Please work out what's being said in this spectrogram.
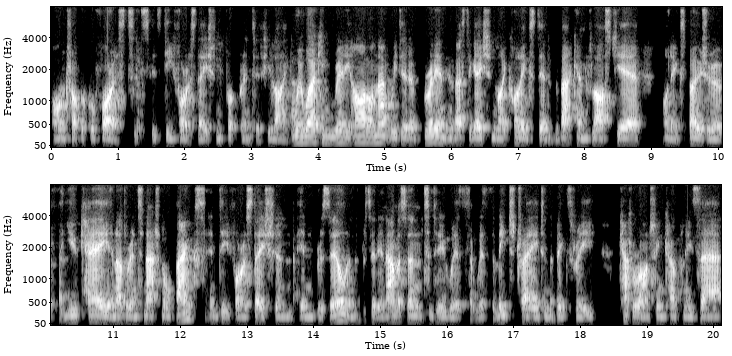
on tropical forests, its, its, deforestation footprint, if you like. We're working really hard on that. We did a brilliant investigation, my colleagues did at the back end of last year, on exposure of UK and other international banks in deforestation in Brazil, in the Brazilian Amazon, to do with, with the meat trade and the big three cattle ranching companies there.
